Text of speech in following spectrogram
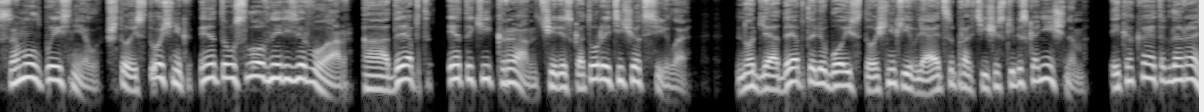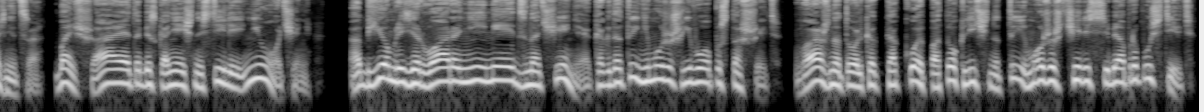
Самул пояснил, что источник — это условный резервуар, а адепт — этакий кран, через который течет сила. Но для адепта любой источник является практически бесконечным. И какая тогда разница, большая это бесконечность или не очень? Объем резервуара не имеет значения, когда ты не можешь его опустошить. Важно только, какой поток лично ты можешь через себя пропустить.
